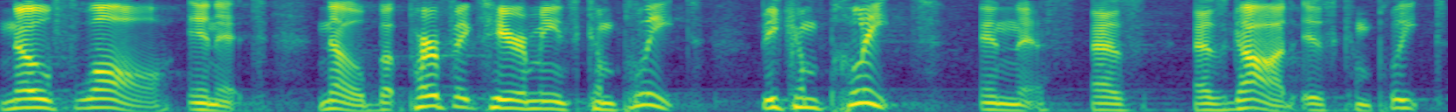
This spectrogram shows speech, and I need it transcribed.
no flaw in it. No, but perfect here means complete. Be complete in this as, as God is complete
